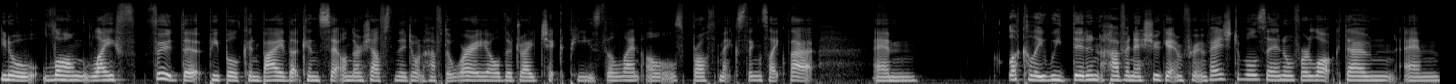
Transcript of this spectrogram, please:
you know, long life food that people can buy that can sit on their shelves and they don't have to worry all the dried chickpeas, the lentils, broth mix, things like that. Um, luckily, we didn't have an issue getting fruit and vegetables in over lockdown um,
